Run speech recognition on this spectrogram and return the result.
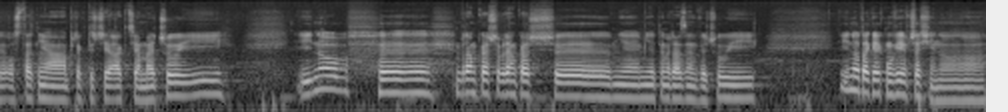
e, ostatnia praktycznie akcja meczu i, i no e, bramkarz, bramkarz e, mnie, mnie tym razem wyczuł i, i no tak jak mówiłem wcześniej, no,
